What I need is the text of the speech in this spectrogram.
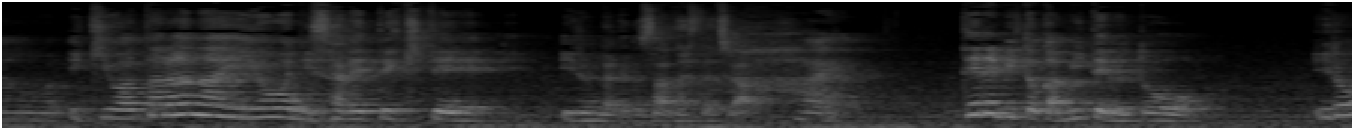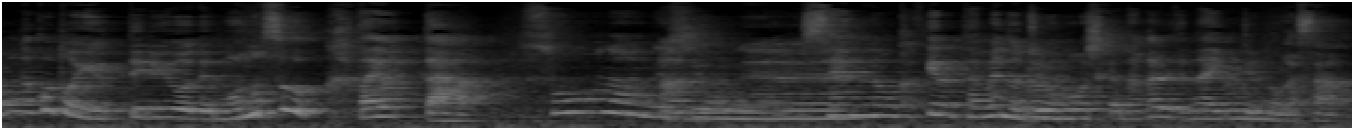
の行き渡らないようにされてきているんだけどさ私たちははい。テレビとか見てるといろんなことを言ってるようでものすごく偏ったそうなんですよね。洗脳をかけるための情報しか流れてないっていうのがさ、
